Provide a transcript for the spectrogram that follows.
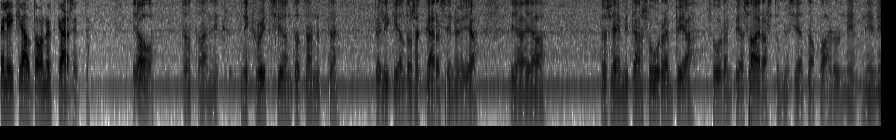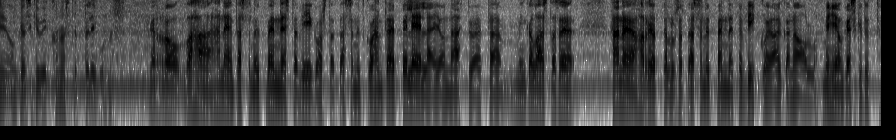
Pelikielto on nyt kärsitty. Joo, tota, Nick, Nick Ritchie on tota, nyt pelikieltonsa kärsinyt ja ja, ja jos ei mitään suurempia, suurempia sairastumisia tapahdu, niin, niin, niin on keskiviikkona sitten pelikunnossa. Kerro vähän hänen tässä nyt menneestä viikosta, tässä nyt kun häntä ei peleillä ei ole nähty, että minkälaista se hänen harjoittelunsa tässä nyt menneiden viikkojen aikana ollut? Mihin on keskitytty?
